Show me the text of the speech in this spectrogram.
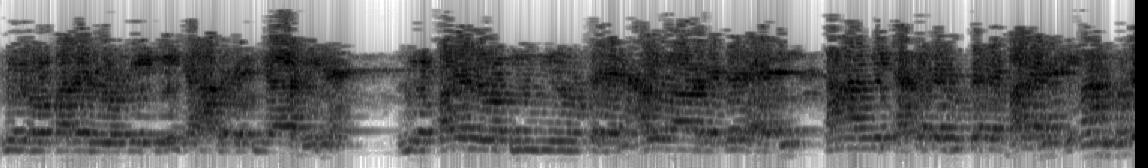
මේ ලෝපාරලෝකයේ යහපත කියා දෙන මේ පරලෝක පින්දියු කරන අවවාද කර ඇති තමන්ගේ සැපත දුකට බලන එපන් කොට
